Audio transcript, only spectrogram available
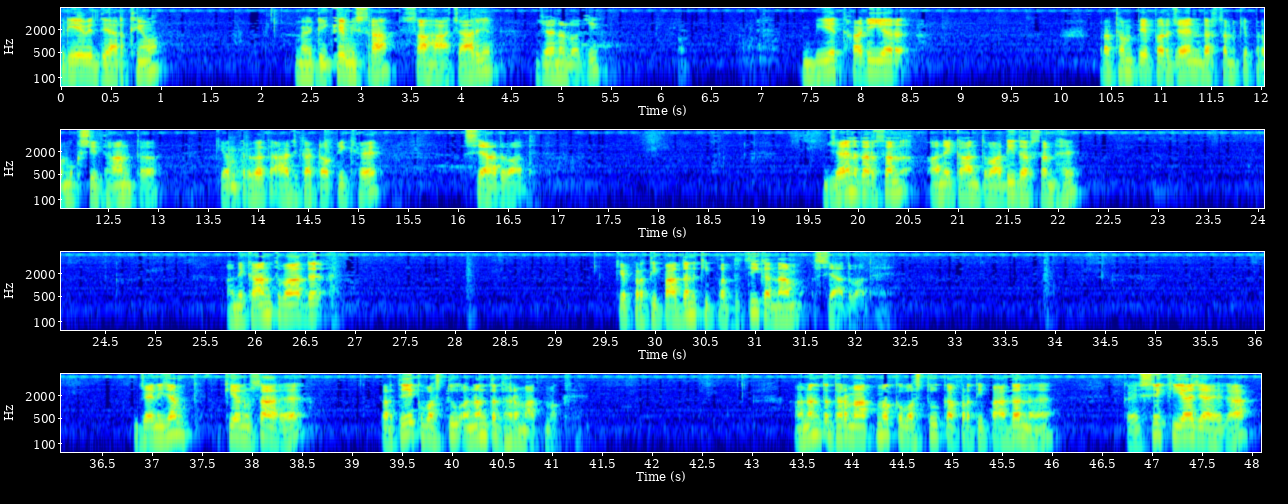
प्रिय विद्यार्थियों, मैं D K Mishra, Shah Acharya, Jainology. BA third year, प्रथम पेपर जैन दर्शन के प्रमुख सिद्धांत के अंतर्गत आज का टॉपिक है स्यादवाद। जैन दर्शन अनेकांतवादी दर्शन है। अनेकांतवाद के प्रतिपादन की पद्धति का नाम स्यादवाद है। जैनिज्म के अनुसार प्रत्येक वस्तु अनंत धर्मात्मक है। अनंत धर्मात्मक वस्तु का प्रतिपादन कैसे किया जाएगा?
